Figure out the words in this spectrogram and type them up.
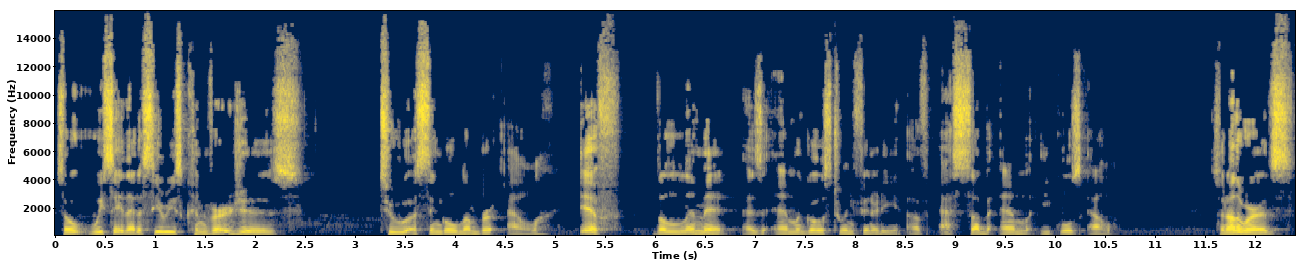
So we say that a series converges to a single number L if the limit as m goes to infinity of s sub m equals L. So in other words,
